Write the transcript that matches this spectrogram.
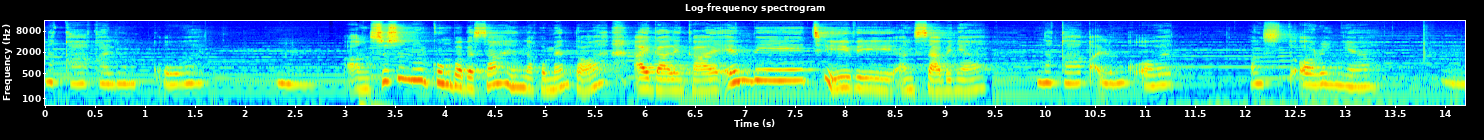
Nakakalungkot. Hmm. Ang susunod kong babasahin na komento ay galing kay MB TV. Ang sabi niya, Nakakalungkot ang story niya. Hmm.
